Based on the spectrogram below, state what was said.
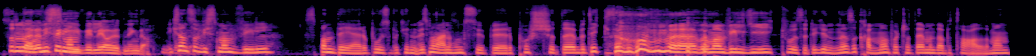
Så, Så det er en frivillig man- ordning, da. Ikke sant? Så hvis man vil spandere poser på kunden, hvis man er en sånn super Porsche-ete butikk som, eh, hvor man vil gi poser til kundene, så kan man fortsatt det, men da betaler man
